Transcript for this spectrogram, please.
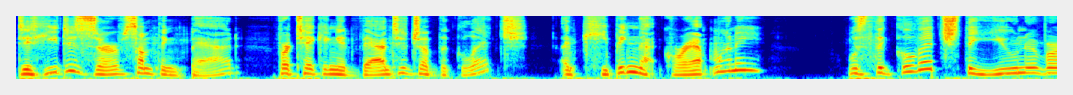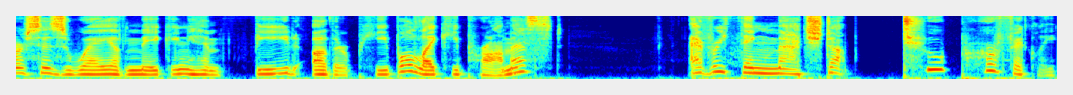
Did he deserve something bad for taking advantage of the glitch and keeping that grant money? Was the glitch the universe's way of making him feed other people like he promised? Everything matched up too perfectly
